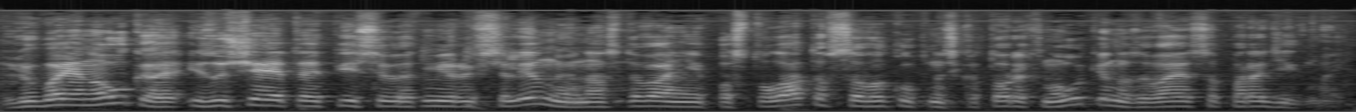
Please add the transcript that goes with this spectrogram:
Любая наука изучает и описывает мир и Вселенную на основании постулатов, совокупность которых науки называется парадигмой –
